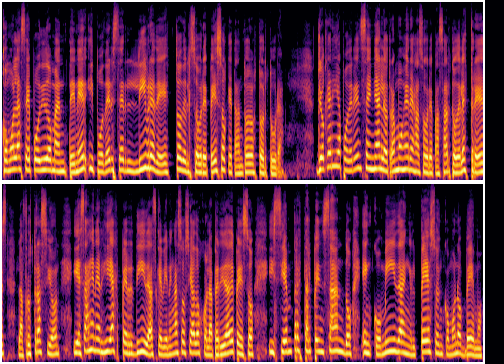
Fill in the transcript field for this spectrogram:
cómo las he podido mantener y poder ser libre de esto del sobrepeso que tanto nos tortura. Yo quería poder enseñarle a otras mujeres a sobrepasar todo el estrés, la frustración y esas energías perdidas que vienen asociados con la pérdida de peso y siempre estar pensando en comida, en el peso, en cómo nos vemos.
